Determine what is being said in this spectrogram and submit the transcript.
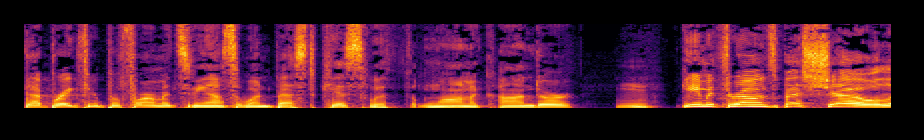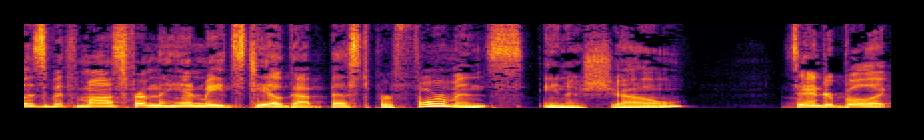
Got breakthrough performance, and he also won Best Kiss with Lana Condor. Game of Thrones Best Show. Elisabeth Moss from The Handmaid's Tale got Best Performance in a Show. Sandra Bullock,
